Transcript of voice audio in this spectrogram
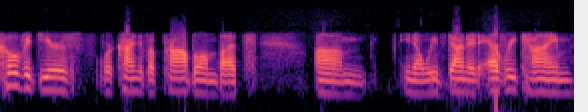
COVID years were kind of a problem, but um, you know, we've done it every time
